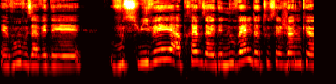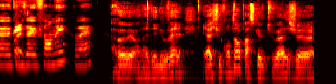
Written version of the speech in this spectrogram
Et vous, vous avez des, vous suivez après, vous avez des nouvelles de tous ces jeunes que, que vous avez formés, ouais. Ah oui, on a des nouvelles. Et là, je suis content parce que tu vois, je,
